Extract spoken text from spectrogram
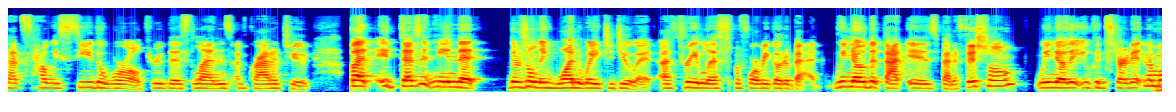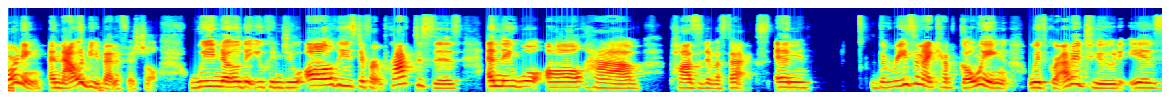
that's how we see the world through this lens of gratitude. But it doesn't mean that there's only one way to do it, a three lists before we go to bed. We know that that is beneficial. We know that you can start it in the mm-hmm. morning and that would be mm-hmm. beneficial. We know that you can do all these different practices and they will all have positive effects. And the reason I kept going with gratitude is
